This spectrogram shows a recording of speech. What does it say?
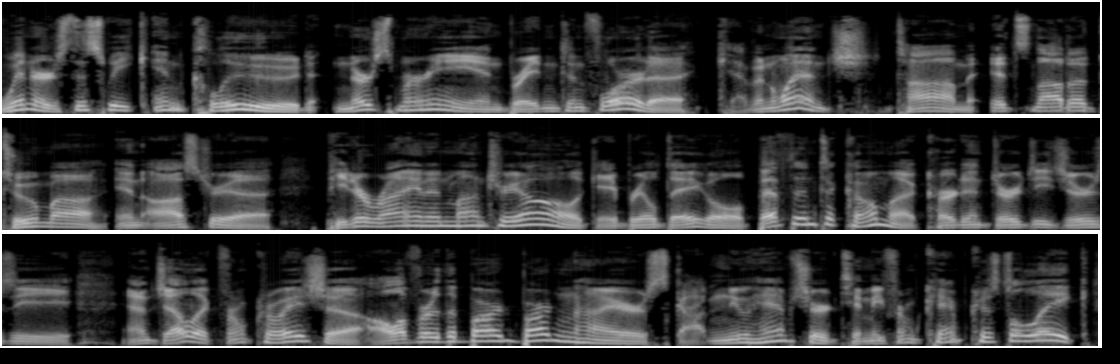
Winners this week include Nurse Marie in Bradenton, Florida, Kevin Wench, Tom, It's Not a Tuma in Austria, Peter Ryan in Montreal, Gabriel Daigle, Beth in Tacoma, Kurt in Jersey, Jersey, Angelic from Croatia, Oliver the Bard Bardenhire, Scott in New Hampshire, Timmy from Camp Crystal Lake,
